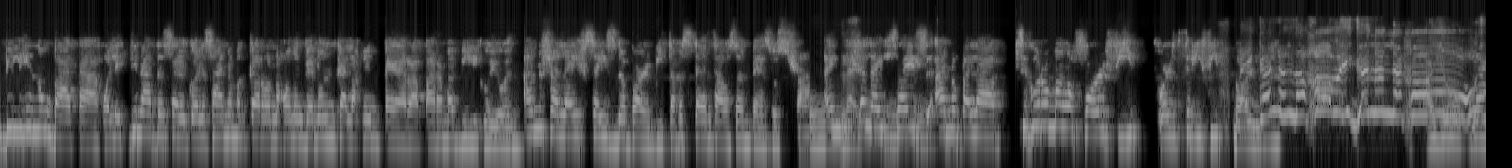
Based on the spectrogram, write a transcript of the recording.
bilhin nung bata ako. Like, dinadasal ko na sana magkaroon ako ng ganun kalaking pera para mabili ko yun. Ano siya, life size na Barbie, tapos 10,000 pesos siya. Ay, hindi Like- siya life size, ano pala, siguro mga 4 feet or 3 feet May Barbie. ganun ako! May ganun ako! Ayoko nun.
